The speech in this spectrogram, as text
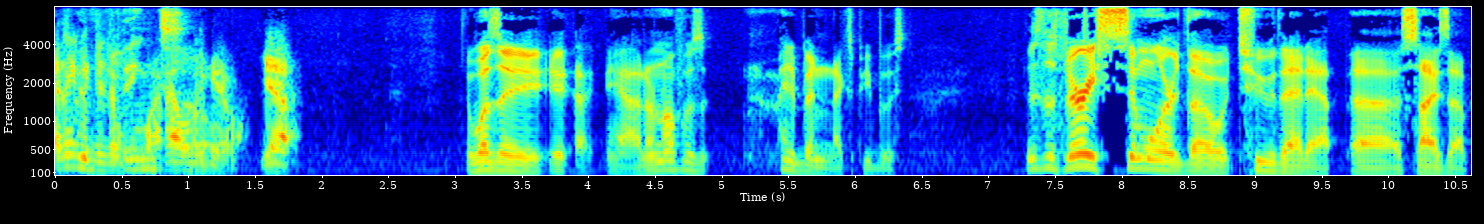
I think we did a think while so. ago. Yeah. It was a it, uh, yeah. I don't know if it was. It might have been an XP boost. This is very similar though to that app, uh, SizeUp,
